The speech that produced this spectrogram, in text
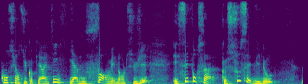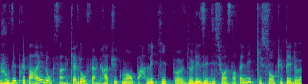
conscience du copywriting et à vous former dans le sujet. Et c'est pour ça que sous cette vidéo, je vous ai préparé, donc c'est un cadeau offert gratuitement par l'équipe de Les Éditions Instantanées qui sont occupées de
